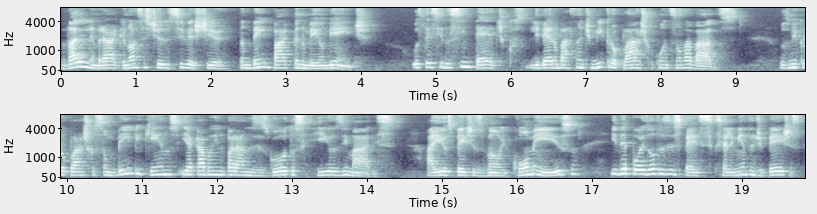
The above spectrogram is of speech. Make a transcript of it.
Vale lembrar que o nosso estilo de se vestir também impacta no meio ambiente. Os tecidos sintéticos liberam bastante microplástico quando são lavados. Os microplásticos são bem pequenos e acabam indo parar nos esgotos, rios e mares. Aí os peixes vão e comem isso e depois outras espécies que se alimentam de peixes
